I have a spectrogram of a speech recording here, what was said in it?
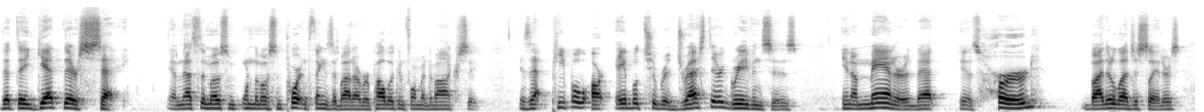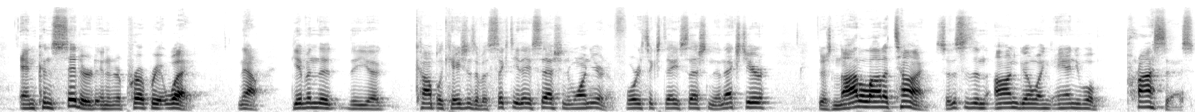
that they get their say. And that's the most, one of the most important things about our Republican form of democracy is that people are able to redress their grievances in a manner that is heard by their legislators and considered in an appropriate way. Now, given the, the uh, complications of a 60 day session one year and a 46 day session the next year, there's not a lot of time. So, this is an ongoing annual process.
